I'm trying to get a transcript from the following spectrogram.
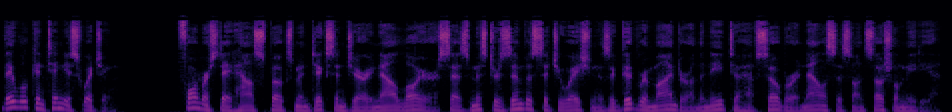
They will continue switching. Former State House spokesman Dickson Jere, now lawyer, says Mr. Zimba's situation is a good reminder on the need to have sober analysis on social media.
